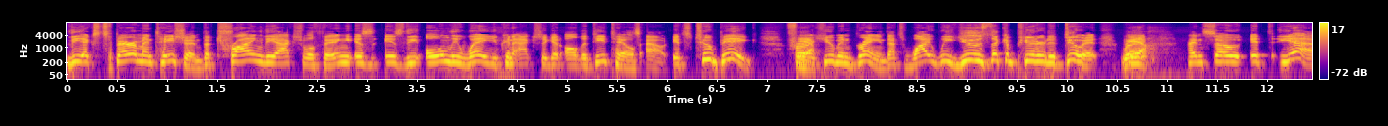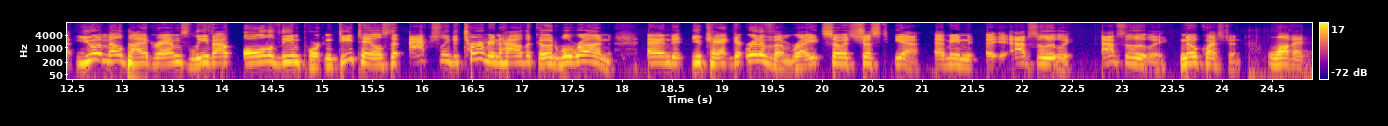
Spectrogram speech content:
the experimentation, the trying the actual thing is is the only way you can actually get all the details out. It's too big for Yeah. a human brain. That's why we use the computer to do it, right? Yeah. And so it, yeah, UML diagrams leave out all of the important details that actually determine how the code will run, and you can't get rid of them, right? So it's just, yeah, I mean, uh, absolutely, absolutely, no question. Love it.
